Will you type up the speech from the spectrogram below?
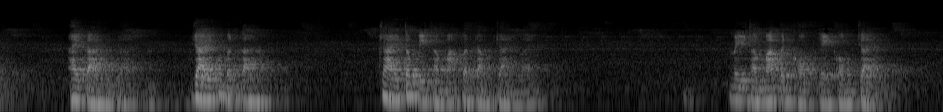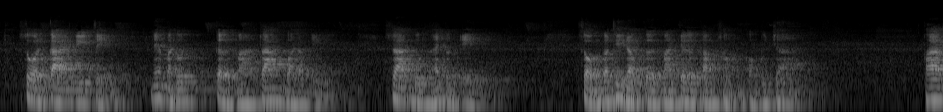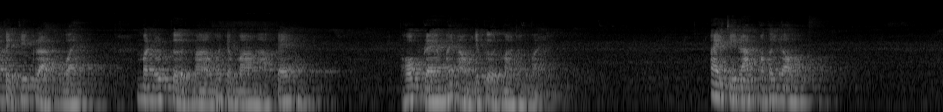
ให้การอยู่ได้ใจก็เหมือนกันใจต้องมีธรรมะประจำใจไว้ มีธรรมะเป็นของเหตุของใจ ส่วนกายมีสิ่งเนี่ยมนุษย์เกิดมาสร้างบารมีสร้างบุญให้ตนเอง สมกับที่เราเกิดมาเจอคำสอนของพุทธเจ้า ภาสิทธิที่กล่าวไว้ มนุษย์เกิดมาว่าจะมาหาแก้วพบแล้วไม่เอาจะเกิดมาทำไมไอ้ที่รักมันก็ยอม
